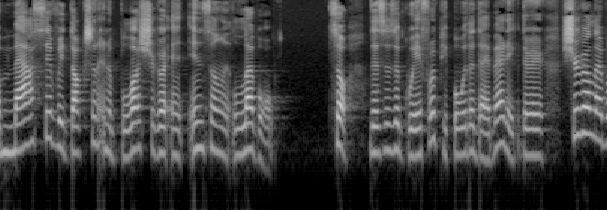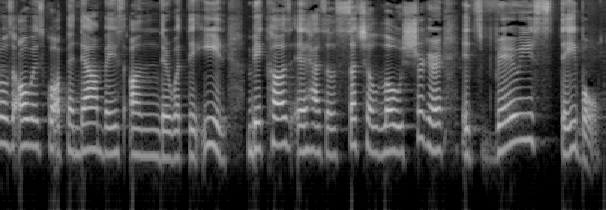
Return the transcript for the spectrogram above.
a massive reduction in blood sugar and insulin level. So this is a great for people with a diabetic. Their sugar levels always go up and down based on their what they eat because it has a, such a low sugar. It's very stable,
